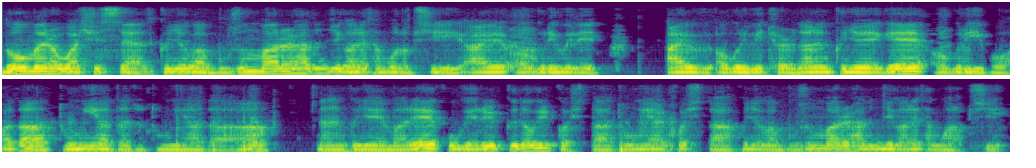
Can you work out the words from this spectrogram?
No matter what she says. 그녀가 무슨 말을 하든지 간에 상관없이 I'll agree with it. I'll agree with her. 나는 그녀에게 agree 뭐 하다? 동의하다죠. 동의하다. 나는 그녀의 말에 고개를 끄덕일 것이다. 동의할 것이다. 그녀가 무슨 말을 하든지 간에 상관없이.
